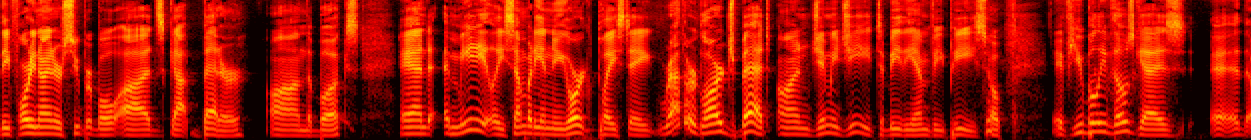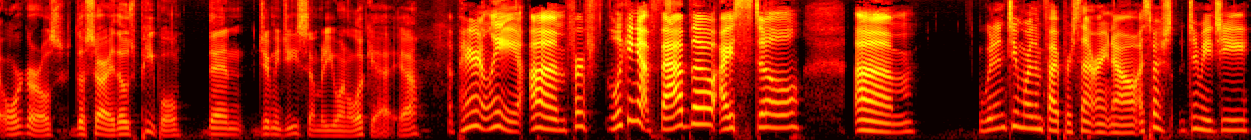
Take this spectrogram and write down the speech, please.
the 49ers Super Bowl odds got better on the books. And immediately, somebody in New York placed a rather large bet on Jimmy G to be the MVP. So, if you believe those guys uh, or girls, the, sorry, those people, then Jimmy G's somebody you want to look at. Yeah. Apparently, um, for f- looking at FAAB though, I still um wouldn't do more than five percent right now. Especially Jimmy G,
